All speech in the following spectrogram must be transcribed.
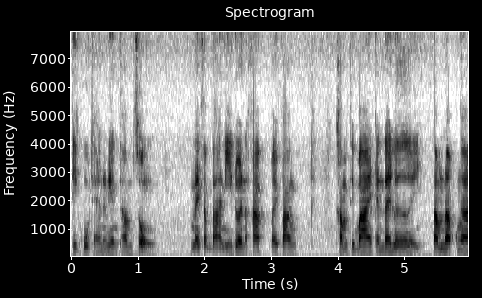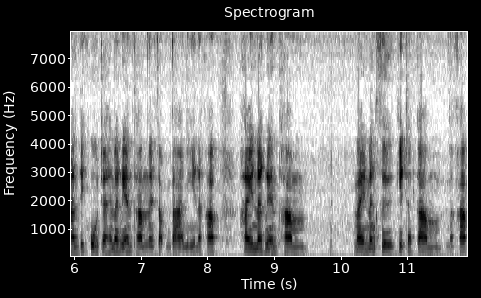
ที่ครูจะให้นักเรียนทำส่งในสัปดาห์นี้ด้วยนะครับ ไปฟังคำอธิบายกันได้เลยสำหรับงานที่ครูจะให้นักเรียนทำในสัปดาห์นี้นะครับ ให้นักเรียนทำในหนังสือกิจกรรมนะครับ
